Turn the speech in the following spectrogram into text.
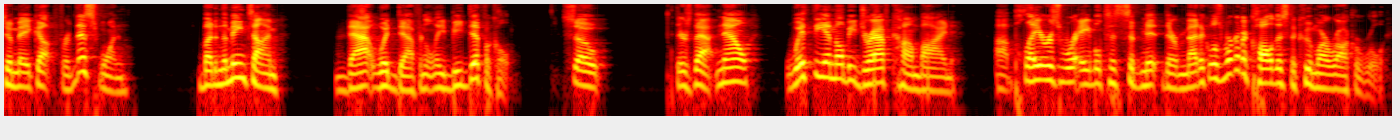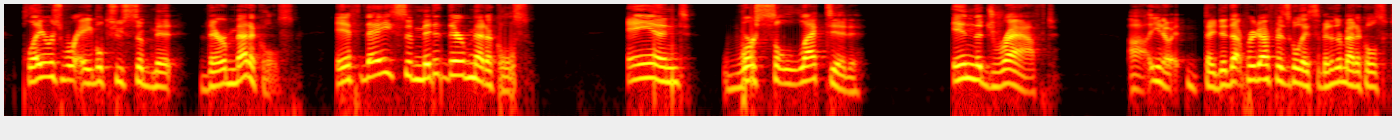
to make up for this one. But in the meantime, that would definitely be difficult. So there's that. Now, with the MLB Draft Combine, uh, players were able to submit their medicals. We're going to call this the Kumar Rocker rule. Players were able to submit their medicals. If they submitted their medicals and were selected in the draft, uh, you know, they did that pre draft physical, they submitted their medicals.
